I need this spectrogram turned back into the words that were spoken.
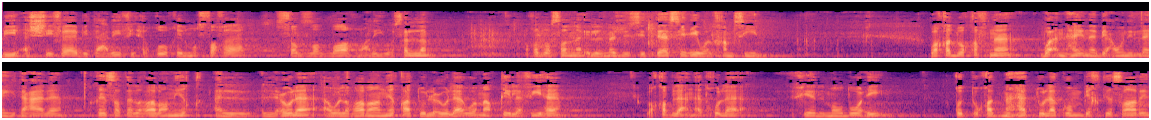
بالشفاء بتعريف حقوق المصطفى صلى الله عليه وسلم. وقد وصلنا إلى المجلس التاسع والخمسين. وقد وقفنا وأنهينا بعون الله تعالى قصة الغرانيق العلا أو الغرانقة العلا وما قيل فيها. وقبل أن أدخل في الموضوع كنت قد مهدت لكم باختصار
